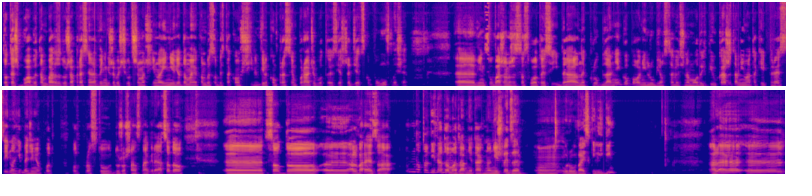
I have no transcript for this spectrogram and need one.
to też byłaby tam bardzo duża presja na wynik, żeby się utrzymać, no i nie wiadomo, jak on by sobie z taką wielką presją poradził, bo to jest jeszcze dziecko, pomówmy się. E, więc uważam, że Sassuolo to jest idealny klub dla niego, bo oni lubią stawiać na młodych piłkarzy, tam nie ma takiej presji, no i będzie miał po, po prostu dużo szans na grę. A co do, co do Alvareza, no to nie wiadomo dla mnie, tak, no nie śledzę um, urugwajskiej ligi, ale y,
